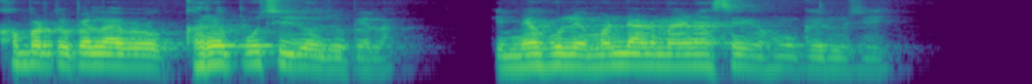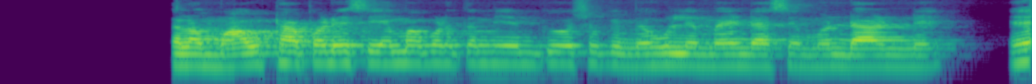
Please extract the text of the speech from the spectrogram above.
ખબર તો પહેલાં ઘરે પૂછી જોજો પહેલા કે મેહુલે મંડાણ માણ્યા છે કે શું કર્યું છે? પેલા માવઠા પડે છે, એમાં પણ તમે એમ કહો છો કે મેહુલે માંડ્યા છે મંડાણને, હે?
